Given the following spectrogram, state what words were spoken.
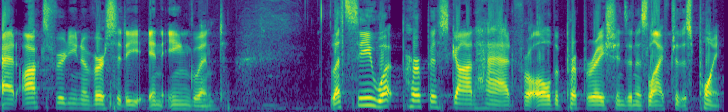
at Oxford University in England. Let's see what purpose God had for all the preparations in his life to this point.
